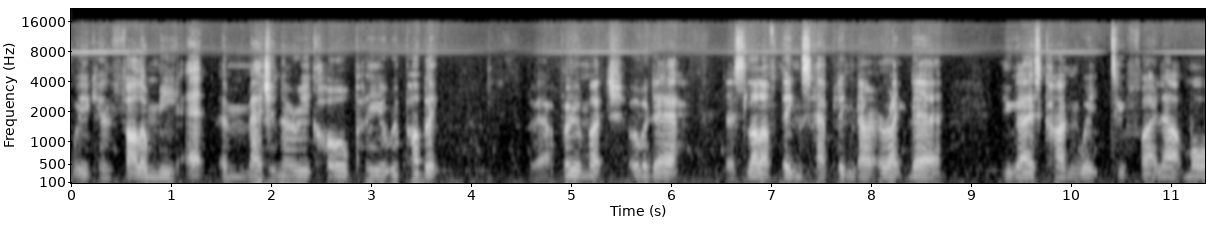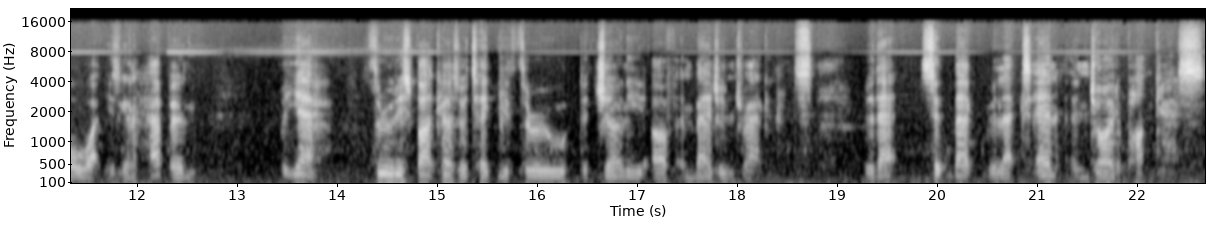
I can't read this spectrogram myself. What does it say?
where you can follow me at Imaginary Coldplay Republic. Yeah, pretty much over there. There's a lot of things happening there, right there. You guys can't wait to find out more what is gonna happen. But yeah, through this podcast, we'll take you through the journey of Imagine Dragons. With that, sit back, relax, and enjoy the podcast.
